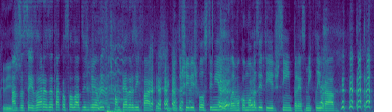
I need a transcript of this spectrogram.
Que diz? Às 16 horas atacam soldados israelitas com pedras e facas, enquanto os civis palestinianos levam com bombas e tiros. Sim, parece-me equilibrado.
